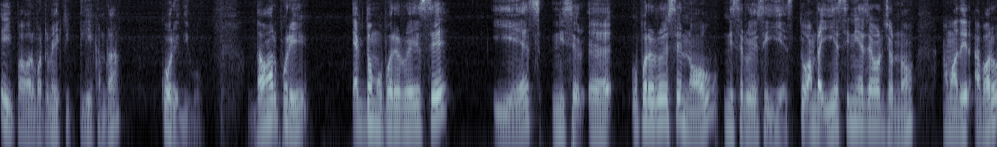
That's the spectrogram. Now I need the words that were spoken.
এই পাওয়ার বাটনে একটি ক্লিক আমরা করে দিব। দেওয়ার পরে একদম উপরে রয়েছে ইয়েস নিচে উপরে রয়েছে নও নিচে রয়েছে ইয়েস তো আমরা ইয়েসে নিয়ে যাওয়ার জন্য আমাদের আবারও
